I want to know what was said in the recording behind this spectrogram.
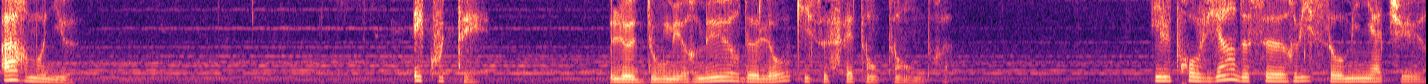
harmonieux. Écoutez le doux murmure de l'eau qui se fait entendre. Il provient de ce ruisseau miniature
